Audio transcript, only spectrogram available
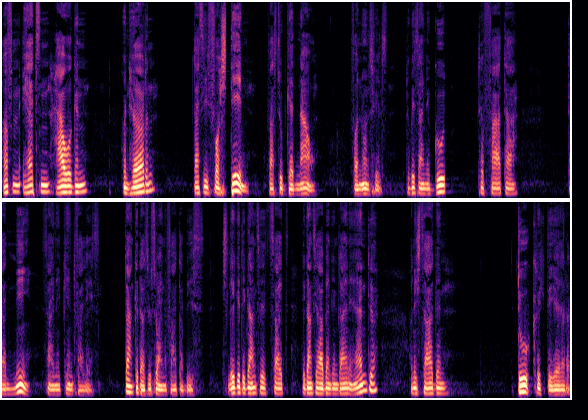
Hoffen Herzen, Augen und hören, dass sie verstehen, was du genau von uns willst. Du bist ein guter Vater, der nie seine Kind verlässt. Danke, dass du so ein Vater bist. Ich lege die ganze Zeit, die ganze Abend in deine Hände und ich sage, du kriegst die Ehre.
